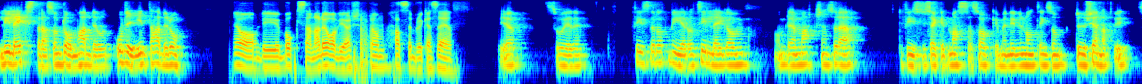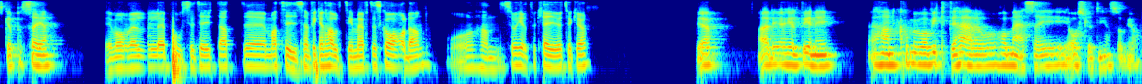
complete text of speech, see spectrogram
lilla extra som de hade och vi inte hade då. Ja, det är ju boxarna det avgörs, som Hasse brukar säga. Ja, så är det. Finns det något mer att tillägga om, om den matchen? Sådär? Det finns ju säkert massa saker, men är det någonting som du känner att vi ska säga? Det var väl positivt att eh, Mathisen fick en halvtimme efter skadan. Och han såg helt okej ut tycker jag. Ja, ja, det är jag helt enig i. Han kommer vara viktig här och ha med sig i avslutningen som jag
